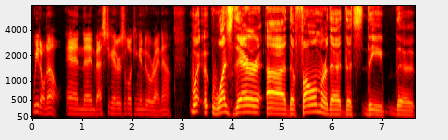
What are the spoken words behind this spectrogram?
We don't know. And uh, investigators are looking into it right now. What was there uh, the foam or the the the the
